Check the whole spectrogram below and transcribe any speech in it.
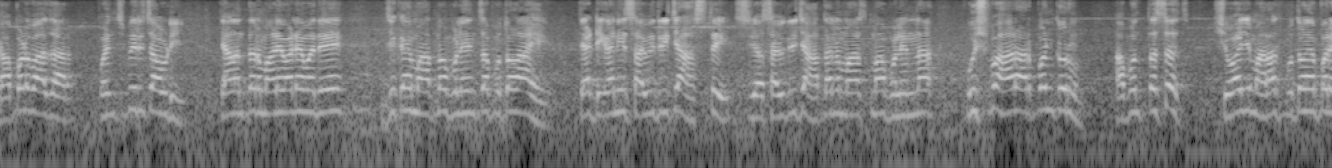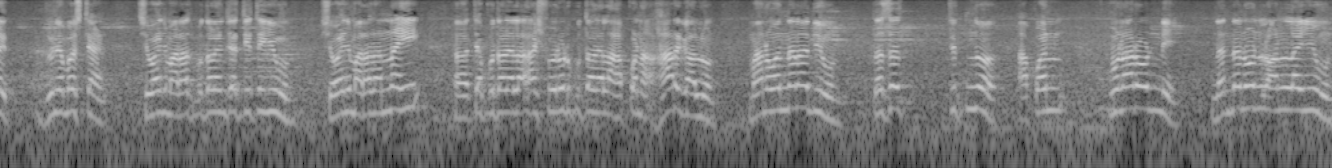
कापड बाजार पंचपीर चावडी त्यानंतर माळेवाड्यामध्ये जे काही महात्मा फुलेंचा पुतळा आहे त्या ठिकाणी सावित्रीच्या हस्ते सावित्रीच्या हातानं महात्मा फुलेंना पुष्पहार अर्पण करून आपण तसंच शिवाजी महाराज पुतळ्यापर्यंत जुने बस स्टँड शिवाजी महाराज पुतळ्यांच्या तिथे येऊन शिवाजी महाराजांनाही त्या पुतळ्याला अश्वरूढ पुतळ्याला आपण हार घालून मानवंदना देऊन तसंच तिथनं आपण पुणा रोडने नंदनवन लॉनला येऊन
